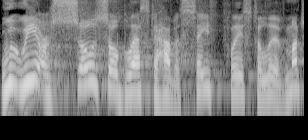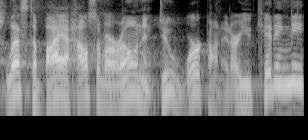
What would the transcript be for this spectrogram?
We are so, so blessed to have a safe place to live, much less to buy a house of our own and do work on it. Are you kidding me?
